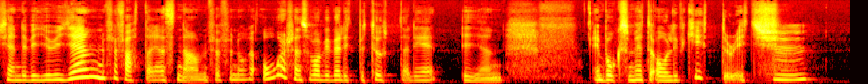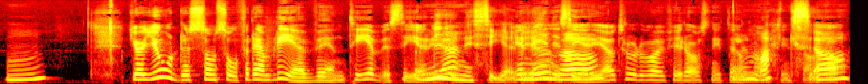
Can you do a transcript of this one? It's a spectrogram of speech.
kände vi ju igen författarens namn. För för några år sedan så var vi väldigt betuttade i en, en bok som hette Olive Kitteridge. Mm. Jag gjorde som så, för den blev en tv-serie. Miniserie. En miniserie, Ja. jag tror det var i fyra avsnitt eller max, sånt. ja.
